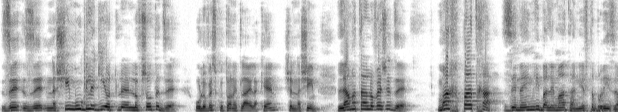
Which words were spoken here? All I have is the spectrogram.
זה, זה נשים מוגלגיות לובשות את זה. הוא לובש כותונת לילה כן? של נשים. למה אתה לובש את זה? מה אכפת לך? זה נעים לי בלמטה אני אוהב את הבריזה.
